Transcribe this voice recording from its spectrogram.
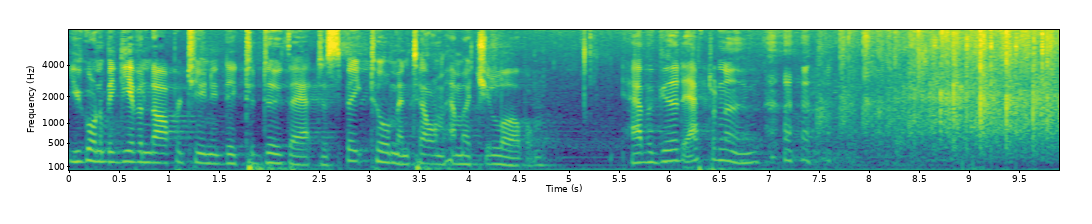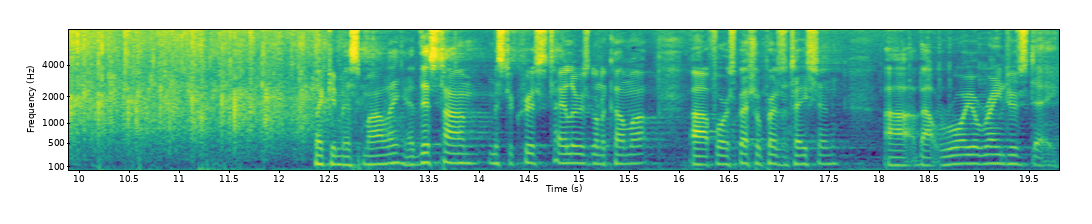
you're going to be given the opportunity to do that, to speak to them and tell them how much you love them. Have a good afternoon. Thank you, Miss Molly. At this time, Mr. Chris Taylor is going to come up uh, for a special presentation uh, about Royal Rangers Day.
